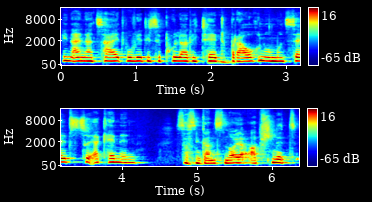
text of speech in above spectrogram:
in einer Zeit, wo wir diese Polarität brauchen, um uns selbst zu erkennen. Ist das ein ganz neuer Abschnitt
